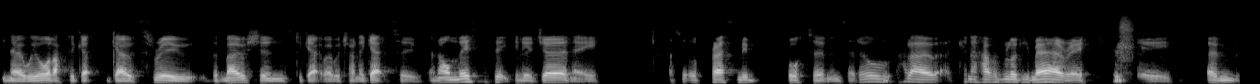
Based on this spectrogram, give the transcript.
you know, we all have to get, go through the motions to get where we're trying to get to. And on this particular journey, I sort of pressed my button and said, "Oh, hello, can I have a Bloody Mary, please?" and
